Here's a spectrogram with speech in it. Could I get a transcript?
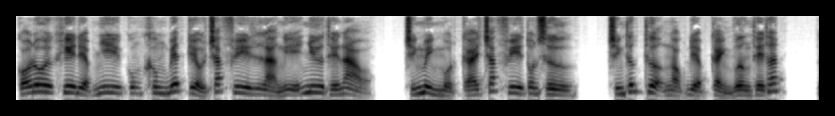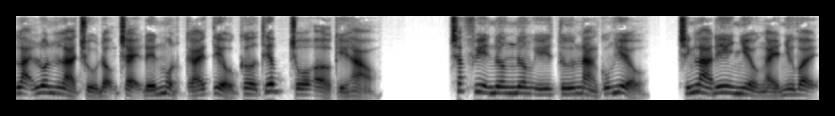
Có đôi khi Điệp Nhi cũng không biết kiểu chắc phi là nghĩ như thế nào, chính mình một cái chắc phi tôn sư, chính thức thượng ngọc điệp cảnh vương thế thất, lại luôn là chủ động chạy đến một cái tiểu cơ thiếp cho ở kỳ hảo. Chắc phi nương nương ý tứ nàng cũng hiểu, chính là đi nhiều ngày như vậy,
